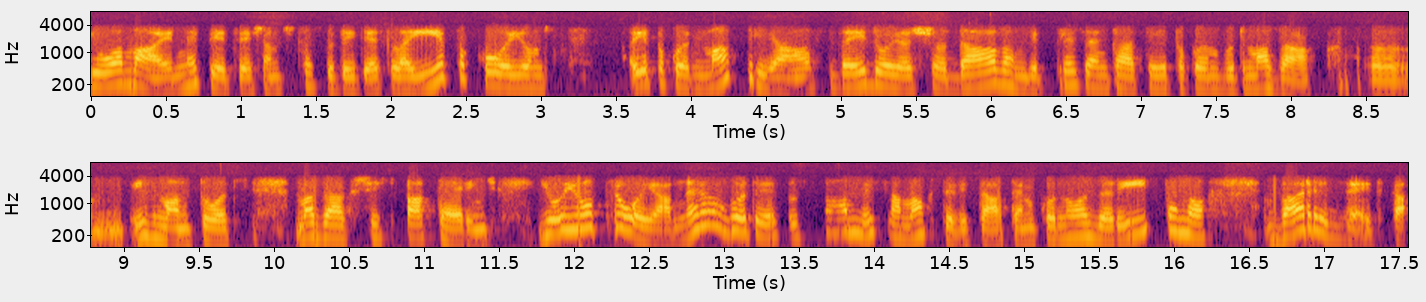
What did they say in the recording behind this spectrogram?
jomā ir nepieciešams paskatīties, lai iepakojums iepakojuma materiāls, veidojot šo dāvanu, ja prezentācija iepakojuma būtu mazāk um, izmantots, mazāk šis patēriņš. Jo joprojām, neraugoties uz tām visām aktivitātēm, ko nozara īsteno, var redzēt, ka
